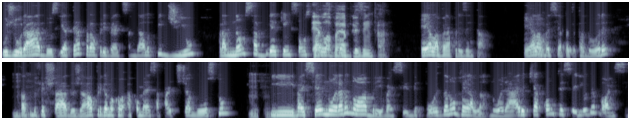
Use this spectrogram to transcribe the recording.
Os jurados e até a própria Ivete Sangalo pediu para não saber quem são os Ela vai apresentar. Ela vai apresentar. Ela oh. vai ser apresentadora. Tá uhum. Tudo fechado já. O programa começa a partir de agosto. Uhum. E vai ser no horário nobre, vai ser depois da novela, no horário que aconteceria o The Voice.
